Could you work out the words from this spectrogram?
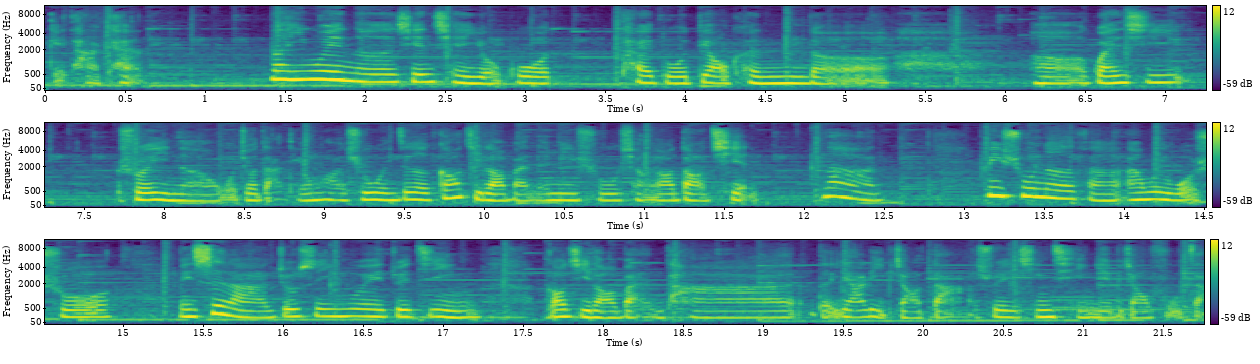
给他看。那因为呢，先前有过太多掉坑的呃关系，所以呢，我就打电话去问这个高级老板的秘书，想要道歉。那秘书呢，反而安慰我说，没事啦，就是因为最近。高级老板他的压力比较大，所以心情也比较复杂。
